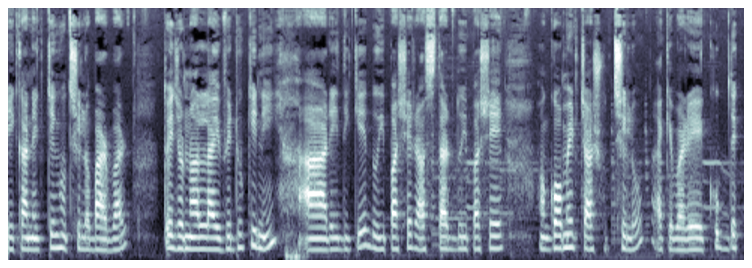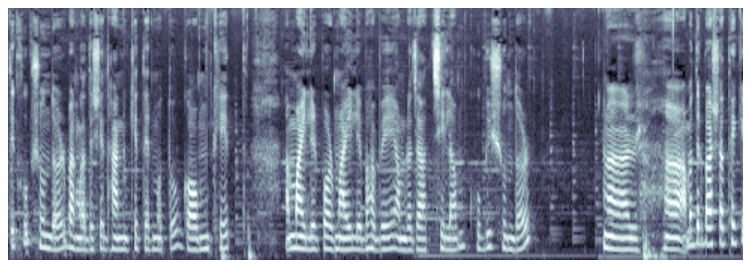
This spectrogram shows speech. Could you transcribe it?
রিকানেক্টিং হচ্ছিল বারবার। তো এই জন্য আর লাইভে ঢুকিনি। আর এইদিকে দুই পাশে রাস্তার দুই পাশে গমের চাষ হচ্ছিল। একেবারে খুব দেখতে খুব সুন্দর বাংলাদেশে ধান ক্ষেতের মতো, গম ক্ষেত। মাইলের পর মাইল এভাবে আমরা যাচ্ছিলাম, খুবই সুন্দর। আর আমাদের বাসা থেকে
